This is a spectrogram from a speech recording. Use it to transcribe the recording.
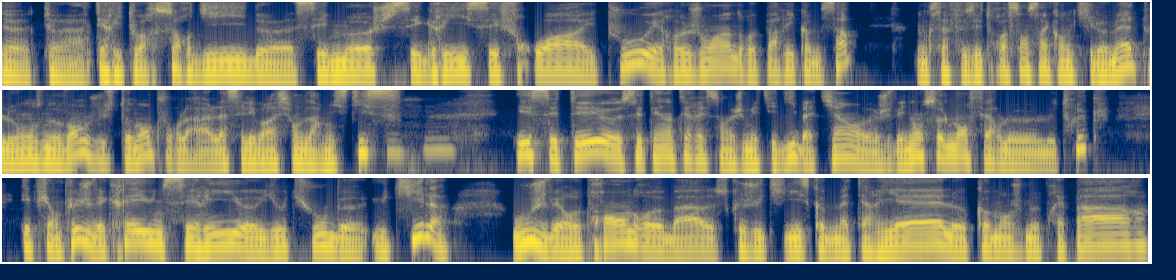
euh, un territoire sordide, c'est moche, c'est gris, c'est froid et tout, et rejoindre Paris comme ça. Donc ça faisait 350 km le 11 novembre justement pour la, célébration de l'armistice. Mmh. Et c'était c'était intéressant. Et je m'étais dit bah tiens, je vais non seulement faire le, le, truc, et puis en plus je vais créer une série YouTube utile où je vais reprendre bah, ce que j'utilise comme matériel, comment je me prépare,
